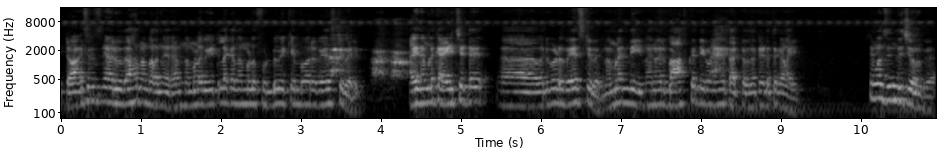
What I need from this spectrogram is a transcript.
ഈ ടോക്സിൻസ് ഞാൻ ഒരു ഉദാഹരണം പറഞ്ഞുതരാം. നമ്മുടെ വീട്ടിലൊക്കെ നമ്മൾ ഫുഡ് വെക്കുമ്പോൾ ഓരോ വേസ്റ്റ് വരും. അത് നമ്മൾ കഴിച്ചിട്ട് ഒരുപാട് വേസ്റ്റ് വരും. നമ്മൾ എന്ത് ചെയ്യും? ഒരു ബാസ്ക്കറ്റിൽ കൊണ്ടെങ്കിൽ തട്ടും എന്നിട്ട് എടുത്ത് കളയും. നിങ്ങൾ ചിന്തിച്ചു നോക്കുക.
